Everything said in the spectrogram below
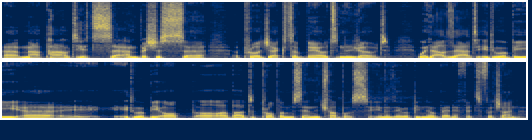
uh, map out its uh, ambitious uh, projects of Belt and Road. Without that, it will be uh, it will be all, all, about the problems and the troubles. You know, there will be no benefits for China.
